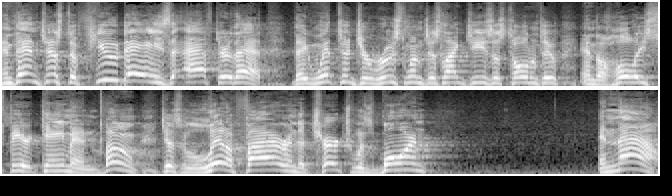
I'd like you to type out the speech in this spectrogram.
And then just a few days after that, they went to Jerusalem just like Jesus told them to, and the Holy Spirit came and boom, just lit a fire, and the church was born. And now,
